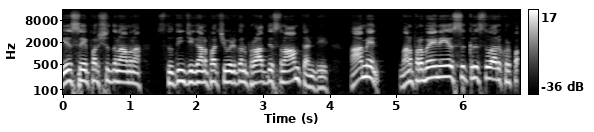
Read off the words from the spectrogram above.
ఏసే పరిశుద్ధ నామన స్థుతించి గణపరిచి వేడుకొని ప్రార్థిస్తున్నాం తండ్రి. ఆమెన్. మన ప్రభైన యేసు క్రీస్తు వారి కృప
